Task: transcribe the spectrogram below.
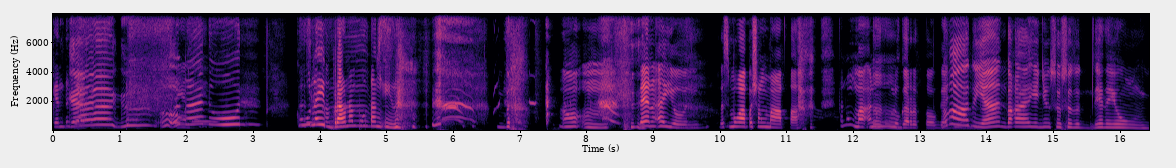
Ganito siya. Gago! Oo Ayan, nga ayan. nun. Kulay brown ang putang ina. Oo. Pero ayun. Tapos mukha pa siyang mapa. Anong ma anong Oo. lugar to? Ganyan. Baka ano yan, baka yan yung susunod, yan na yung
